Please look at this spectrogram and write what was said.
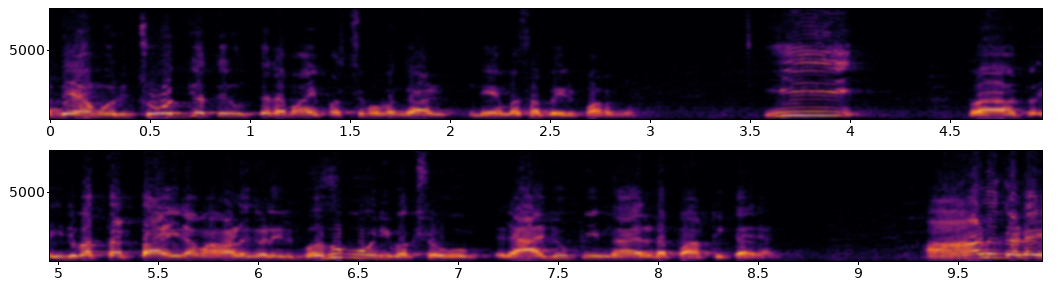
അദ്ദേഹം ഒരു ചോദ്യത്തിന് ഉത്തരമായി പശ്ചിമ ബംഗാൾ നിയമസഭയിൽ പറഞ്ഞു. ഈ ഇരുപത്തെട്ടായിരം ആളുകളിൽ ബഹുഭൂരിപക്ഷവും രാജു പി നായരുടെ പാർട്ടിക്കാരാണ്. ആളുകളെ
